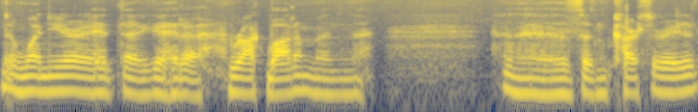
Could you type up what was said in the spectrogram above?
Then one year I hit I hit a rock bottom and and I was incarcerated.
